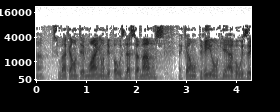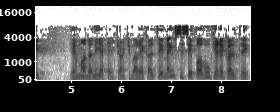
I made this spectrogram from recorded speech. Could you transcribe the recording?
Hein? Souvent, quand on témoigne, on dépose la semence, mais quand on prie, on vient arroser. Et à un moment donné, il y a quelqu'un qui va récolter, même si c'est pas vous qui récoltez.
